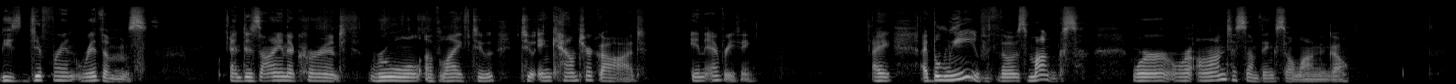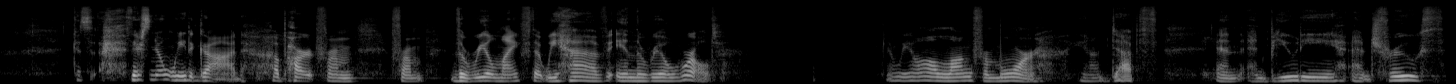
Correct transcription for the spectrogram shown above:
these different rhythms and design a current rule of life to, to encounter God in everything. I, I believe those monks were, were on to something so long ago. Because there's no way to God apart from, from the real life that we have in the real world. And we all long for more, you know, depth and, and beauty and truth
